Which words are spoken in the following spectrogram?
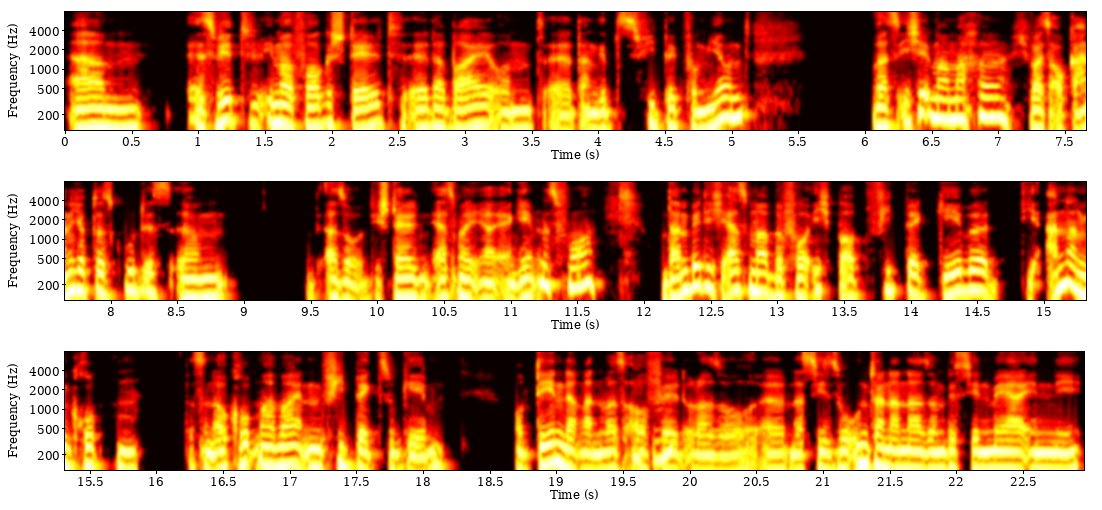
Ähm, es wird immer vorgestellt äh, dabei und äh, dann gibt es Feedback von mir und was ich immer mache, ich weiß auch gar nicht, ob das gut ist, ähm, also die stellen erstmal ihr Ergebnis vor und dann bitte ich erstmal, bevor ich überhaupt Feedback gebe, die anderen Gruppen, das sind auch Gruppenarbeiten, Feedback zu geben. Ob denen daran was mhm. auffällt oder so, äh, dass sie so untereinander so ein bisschen mehr in die,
